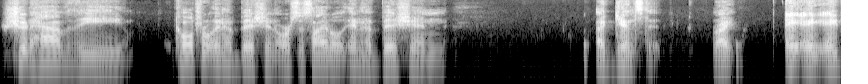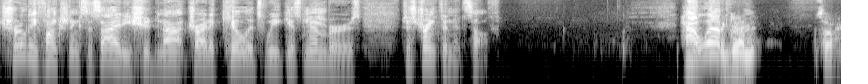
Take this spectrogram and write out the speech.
should have the cultural inhibition or societal inhibition against it, right? A, a, a truly functioning society should not try to kill its weakest members to strengthen itself. However, again, sorry.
